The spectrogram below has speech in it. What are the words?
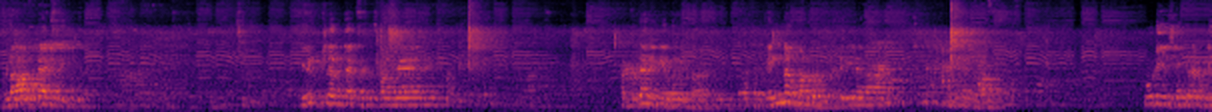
பிளாக் ஆகி இருட்டில் இருந்த கொடுப்பாங்க அப்படிதான் நீங்க என்ன பண்றது தெரியல கூடிய சீக்கிரம் எப்படி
